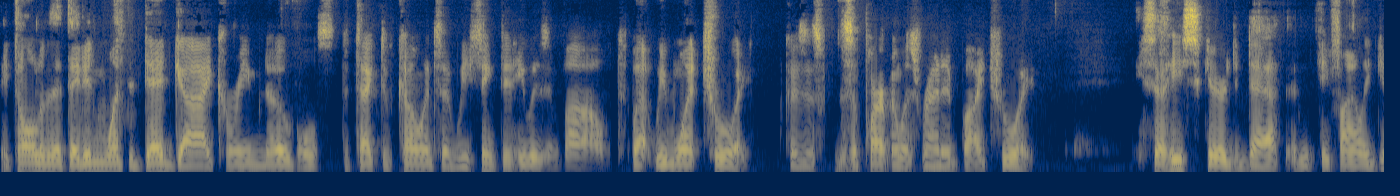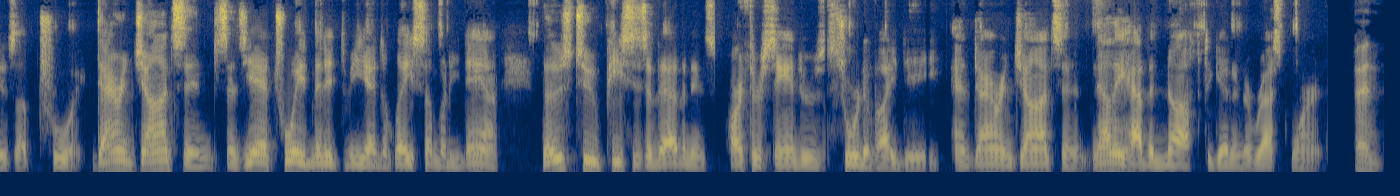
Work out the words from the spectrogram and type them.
They told him that they didn't want the dead guy, Kareem Nobles. Detective Cohen said, we think that he was involved, but we want Troy because this, this apartment was rented by Troy. So he's scared to death and he finally gives up Troy. Darren Johnson says, Yeah, Troy admitted to me he had to lay somebody down. Those two pieces of evidence, Arthur Sanders' sort of ID and Darren Johnson, now they have enough to get an arrest warrant. And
